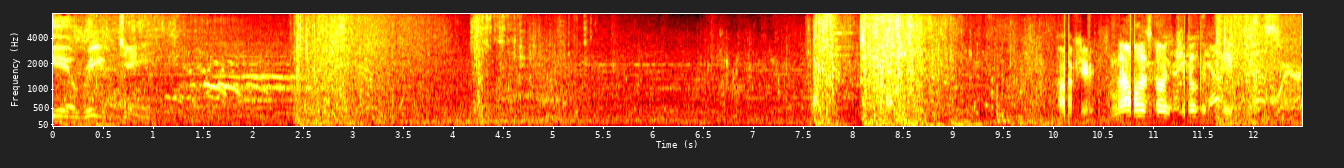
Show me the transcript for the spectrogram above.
big jam. Okay, now let's go and kill the pig.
